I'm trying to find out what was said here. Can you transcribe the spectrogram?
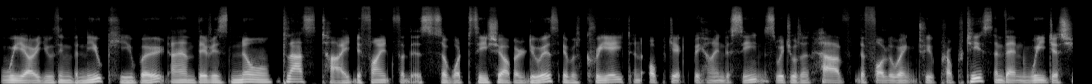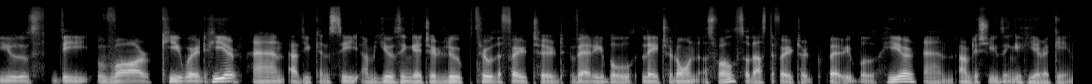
we are using the new keyword and there is no class type defined for this. So what C Sharp will do is it will create an object behind the scenes, which will have the following two properties. And then we just use the var keyword here. And as you can see, I'm using it to loop through the filtered variable later on as well. So that's the filtered variable here. And I'm just using it here again.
